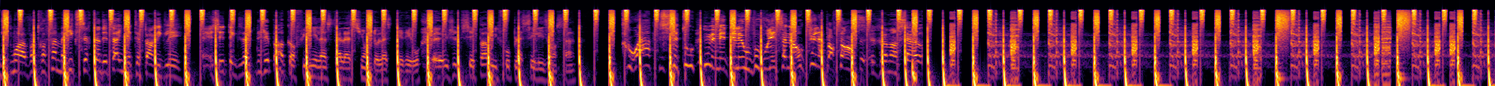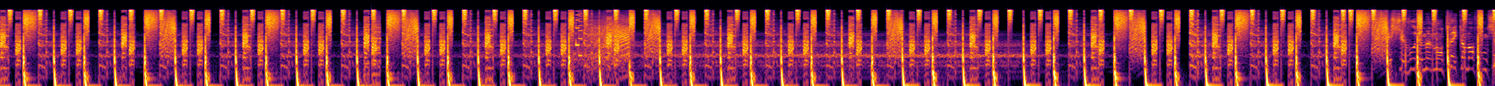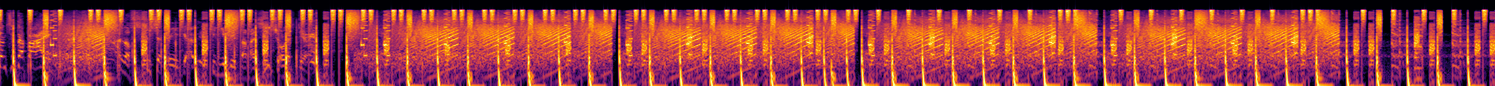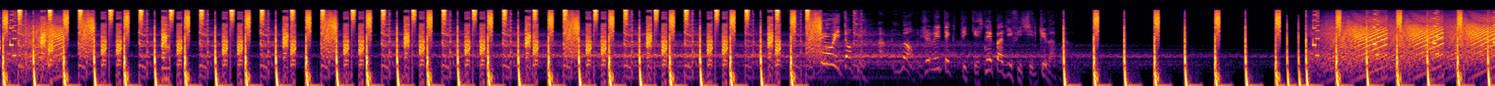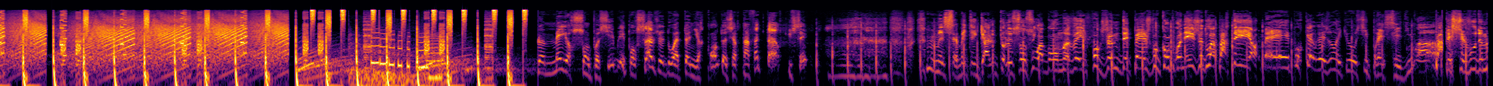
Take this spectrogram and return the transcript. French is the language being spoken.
Dites-moi, votre femme m'a dit que certains détails n'étaient pas réglés. Eh, C'est exact, j'ai pas encore fini l'installation de la stéréo. Euh, je ne sais pas où il faut placer les enceintes. Quoi? C'est tout? Mais mettez-les où vous voulez, ça n'a aucune importance Euh, Comment ça? Montrer comment fonctionne cet appareil Alors, si ça t'est égal qu'il y ait des parasites sur la stéréo. Je vais t'expliquer, ce n'est pas difficile, tu vas voir. Le meilleur son possible et pour ça je dois tenir compte de certains facteurs, tu sais. Mais ça m'est égal que le son soit bon ou mauvais, il faut que je me dépêche, vous comprenez? Je dois partir. Mais pour quelle raison es-tu aussi pressé, dis-moi. Dépêchez-vous de me...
